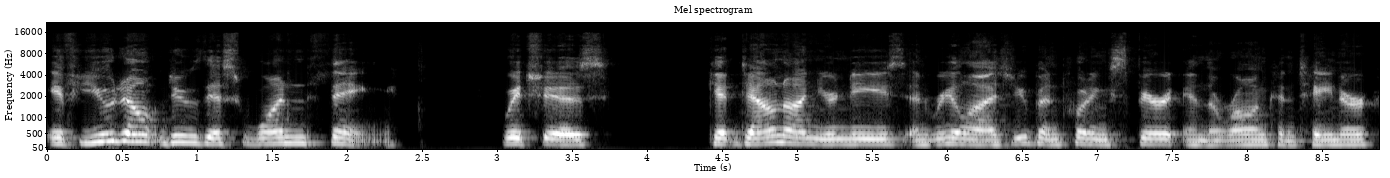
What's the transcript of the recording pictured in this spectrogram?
if you don't do this one thing, which is get down on your knees and realize you've been putting spirit in the wrong container,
